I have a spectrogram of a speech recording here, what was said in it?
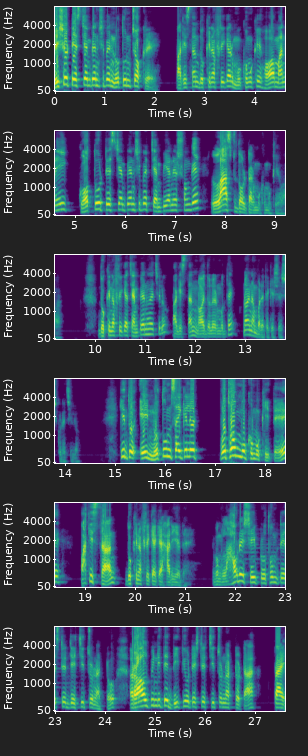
বিশ্ব টেস্ট চ্যাম্পিয়নশিপের নতুন চক্রে পাকিস্তান দক্ষিণ আফ্রিকার মুখোমুখি হওয়া মানেই গত টেস্ট চ্যাম্পিয়নশিপের চ্যাম্পিয়নের সঙ্গে লাস্ট দলটার মুখোমুখি হওয়া। দক্ষিণ আফ্রিকা চ্যাম্পিয়ন হয়েছিল, পাকিস্তান নয় দলের মধ্যে নয় নম্বরে থেকে শেষ করেছিল। কিন্তু এই নতুন সাইকেলের প্রথম মুখোমুখিতে পাকিস্তান দক্ষিণ আফ্রিকাকে হারিয়ে দেয় এবং লাহোরের সেই প্রথম টেস্টের যে চিত্রনাট্য, রাওয়ালপিন্ডিতে দ্বিতীয় টেস্টের চিত্রনাট্যটা প্রায়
